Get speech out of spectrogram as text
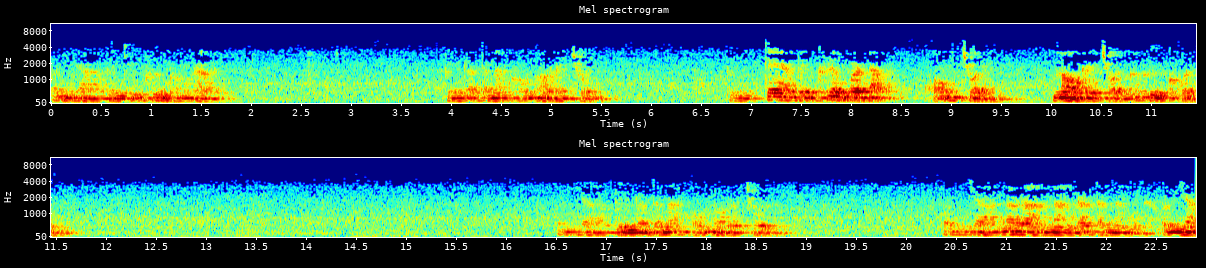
ปัญญาเป็นที่พึ่งของเรา เป็นรัตนะของอรชน เป็นแก้วเป็นเครื่องประดับของชนนอรชนก็คือคน ปัญญาเป็นรัตนะของนรชน ปัญญานารานังรัตนังปัญญา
